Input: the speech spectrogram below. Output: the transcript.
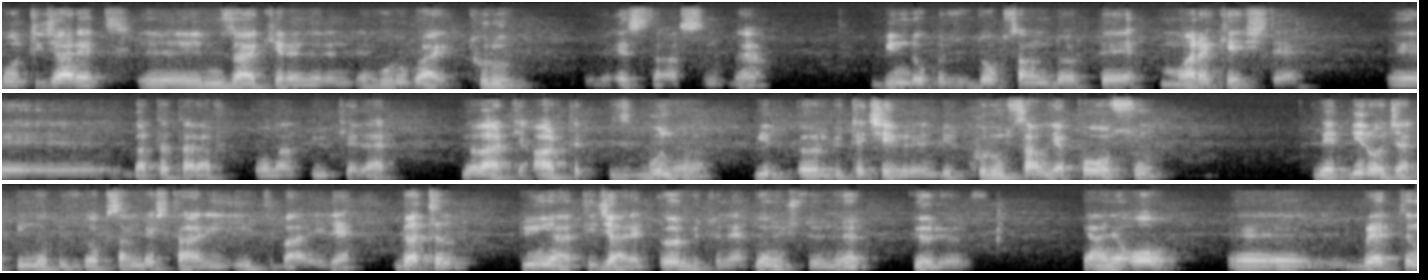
bu ticaret e, müzakerelerinde Uruguay turu esnasında 1994'te Marrakeş'te e, GATT'a taraf olan ülkeler diyorlar ki artık biz bunu bir örgüte çevirelim, bir kurumsal yapı olsun ve 1 Ocak 1995 tarihi itibariyle GATT'ın Dünya Ticaret Örgütü'ne dönüştüğünü görüyoruz. Yani o e, Bretton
